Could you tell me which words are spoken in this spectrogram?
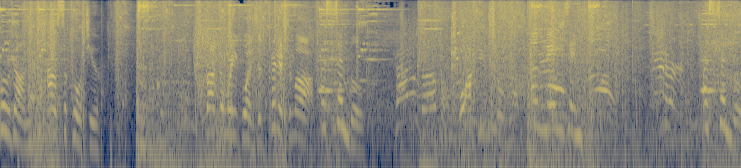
Hold on. I'll support you. Spot the weak ones and finish them off! Assemble. Walking the rock! Amazing. Assemble.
